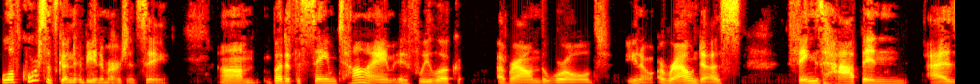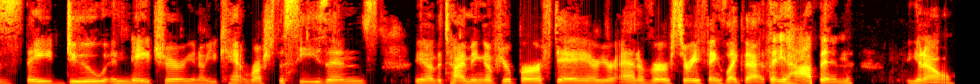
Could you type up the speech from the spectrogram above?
well of course it's going to be an emergency um, but at the same time if we look around the world you know around us things happen as they do in nature you know you can't rush the seasons you know the timing of your birthday or your anniversary things like that they happen you know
